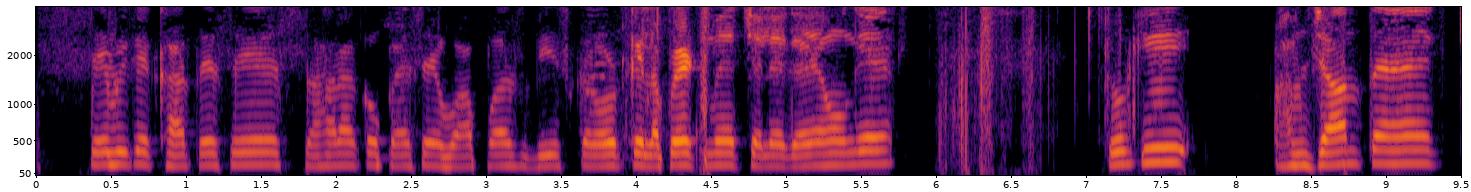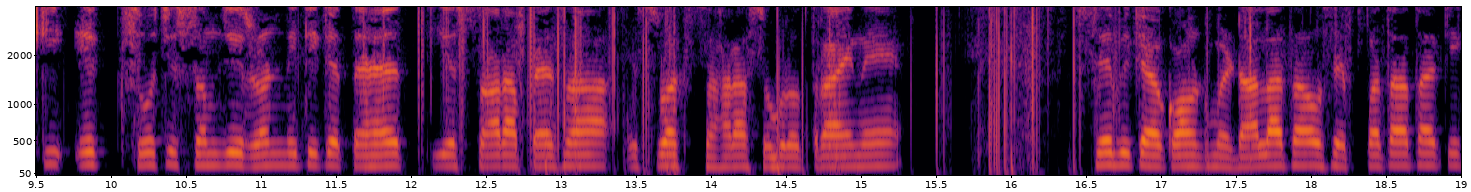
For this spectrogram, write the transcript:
सेबी के खाते से सहारा को पैसे वापस 20 करोड़ के लपेट में चले गए होंगे। क्योंकि हम जानते हैं कि एक सोची समझी रणनीति के तहत ये सारा पैसा इस वक्त सहारा सुब्रत राय ने सेबी के अकाउंट में डाला था। उसे पता था कि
